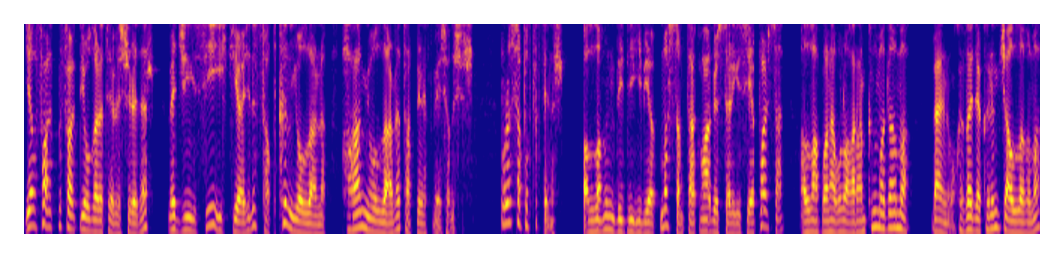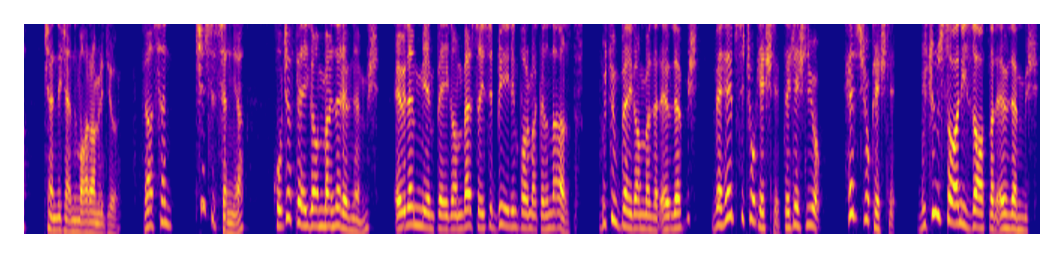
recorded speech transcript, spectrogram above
ya farklı farklı yollara tevessül eder ve cinsi ihtiyacını sapkın yollarla, haram yollarla tatmin etmeye çalışır. Buna sapıklık denir. Allah'ın dediği gibi yapmazsam, takva göstergesi yaparsan, Allah bana bunu haram kılmadı ama ben o kadar yakınım ki Allah'ıma kendi kendime haram ediyorum. Ya sen kimsin sen ya? Koca peygamberler evlenmiş. Evlenmeyen peygamber sayısı bir elin parmaklarından azdır. Bütün peygamberler evlenmiş ve hepsi çok eşli. Tek eşli yok. Hepsi çok eşli. Bütün salih zatlar evlenmiş.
